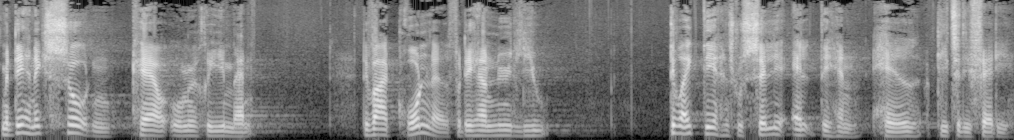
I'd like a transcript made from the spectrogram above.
Men det han ikke så den kære unge rige mand, det var et grundlag for det her nye liv. Det var ikke det, at han skulle sælge alt det, han havde og give til de fattige.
